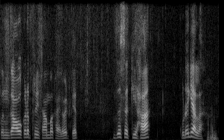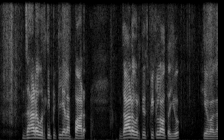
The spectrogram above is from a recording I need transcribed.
पण गावाकडे फ्रेश आंबा खायला भेटतात. जसं की हा कुठं गेला? झाडावरती पिकलेला पाड. झाडावरतीच पिकला होता ह्यो. हे बघा.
